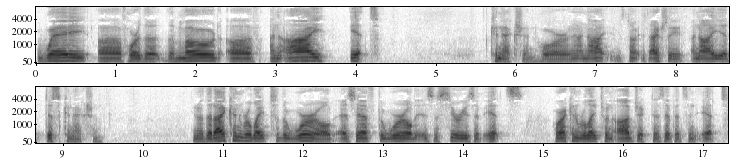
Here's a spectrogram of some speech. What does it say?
way of, or the, the mode of an I it connection, or an I, it's, not, it's actually an I it disconnection. You know, that I can relate to the world as if the world is a series of its, or I can relate to an object as if it's an it.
